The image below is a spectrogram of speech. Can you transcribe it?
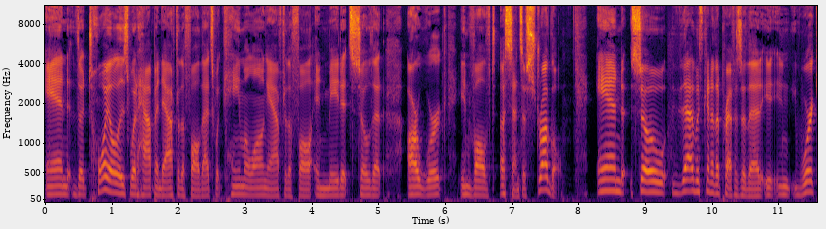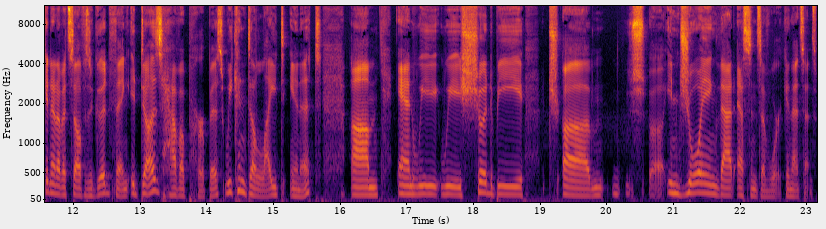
and the toil is what happened after the fall. That's what came along after the fall and made it so that our work involved a sense of struggle. And so that was kind of the preface of that. In, work in and of itself is a good thing. It does have a purpose. We can delight in it, um, and we we should be um, uh, enjoying that essence of work in that sense.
